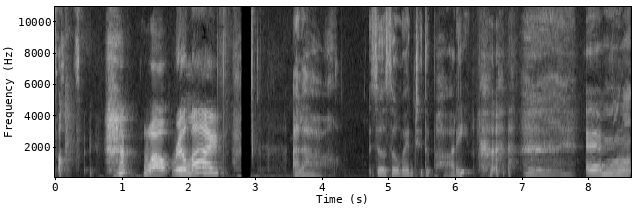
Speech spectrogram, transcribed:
sortir. wow, real life! Alors, Zozo went to the party. Euh,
